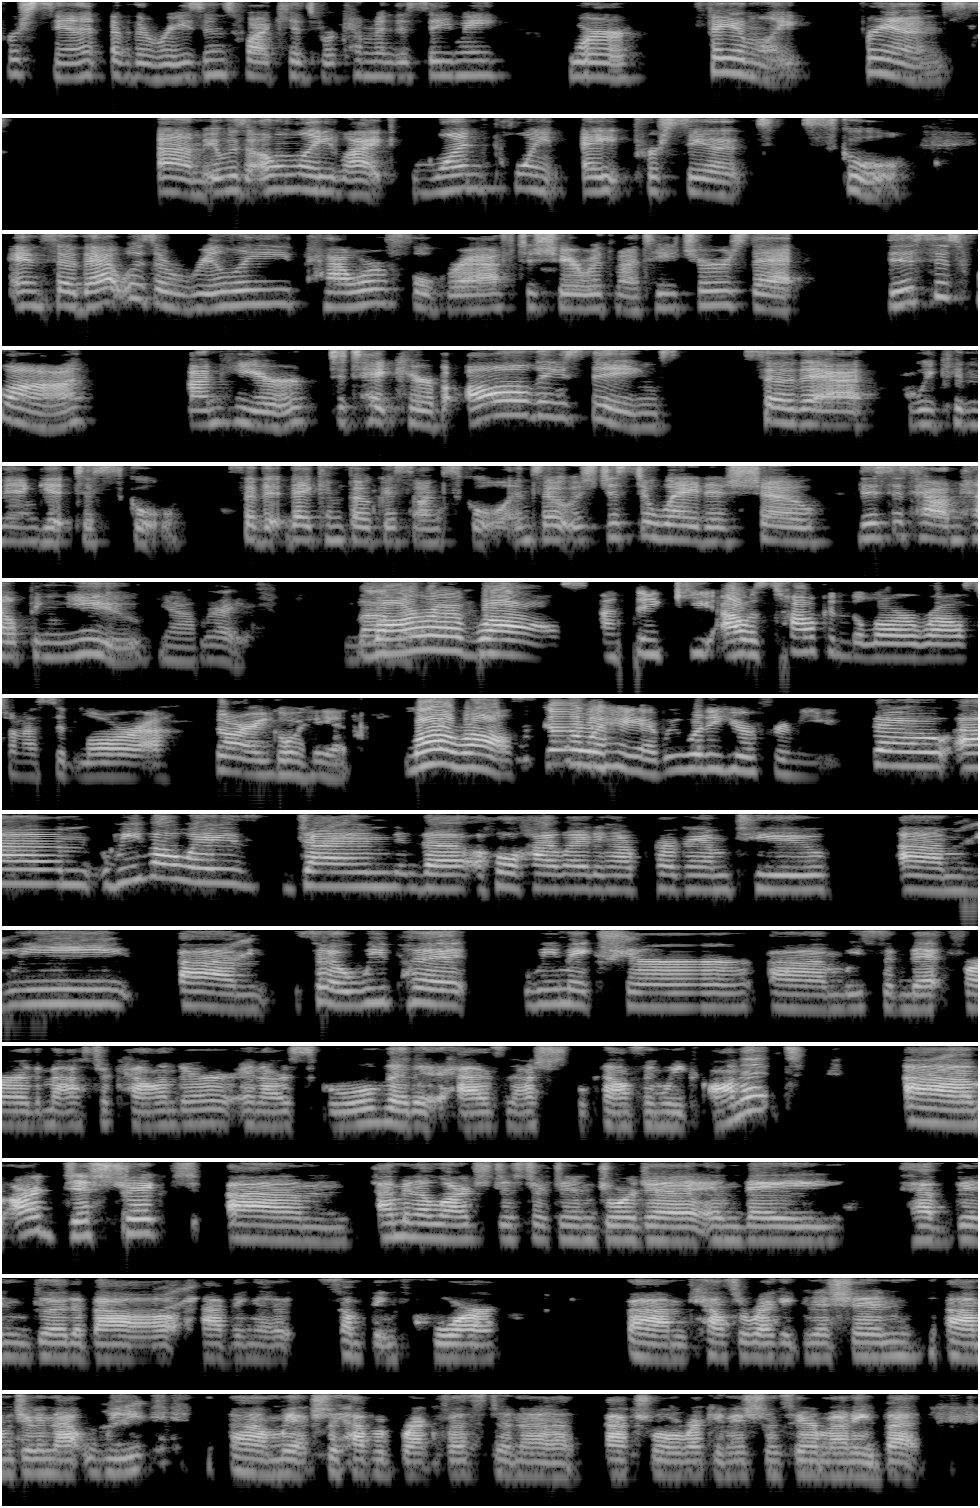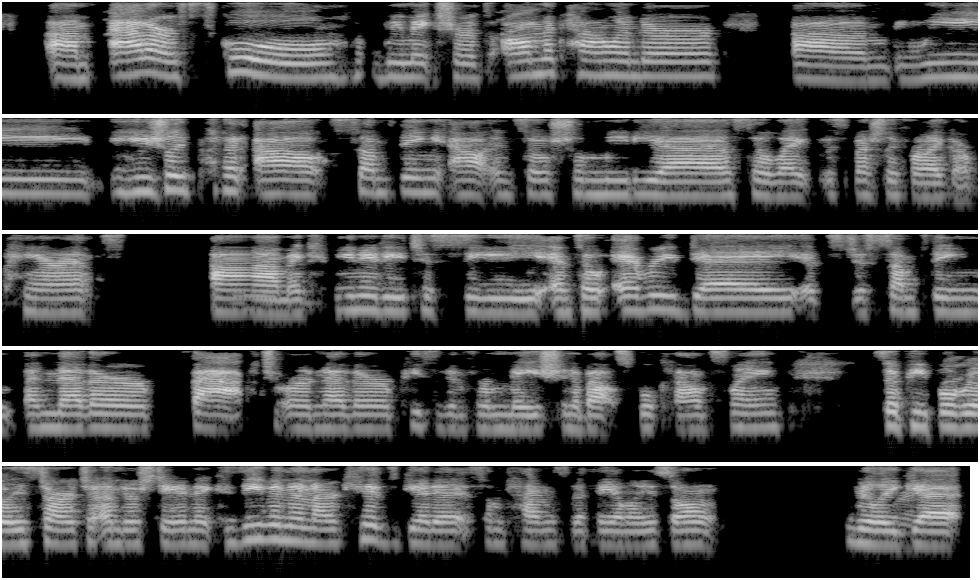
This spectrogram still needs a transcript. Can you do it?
of the reasons why kids were coming to see me were family, friends. Um, it was only like 1.8% school. And so that was a really powerful graph to share with my teachers that this is why I'm here to take care of all these things so that we can then get to school so that they can focus on school. And so it was just a way to show this is how I'm helping you. Yeah. Right. Laura Ross. I think you. I was talking to Laura Ross when I said Laura. Sorry. Go ahead, Laura Ross. Go ahead. We want to hear from you. So um, we've always done the whole highlighting our program too. Um, we um, so we put we make sure um, we submit for the master calendar in our school that it has National School Counseling Week on it. Um, our district, um, I'm in a large district in Georgia, and they have been good about having a something for um, council recognition um, during that week. Um, we actually have a breakfast and an actual recognition ceremony. But um, at our school, we make sure it's on the calendar. Um, we usually put out something out in social media. So, like, especially for like our parents um, and community to see. And so every day it's just something, another fact or another piece of information about school counseling. So people really start to understand it. Cause even when our kids get it, sometimes the families don't really right. get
